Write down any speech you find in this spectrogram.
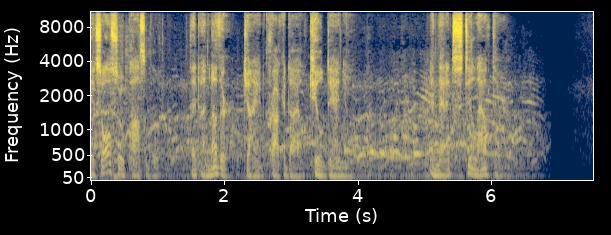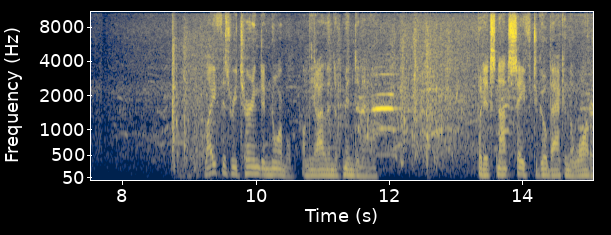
It's also possible that another giant crocodile killed Daniel, and that it's still out there. Life is returning to normal on the island of Mindanao, but it's not safe to go back in the water.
